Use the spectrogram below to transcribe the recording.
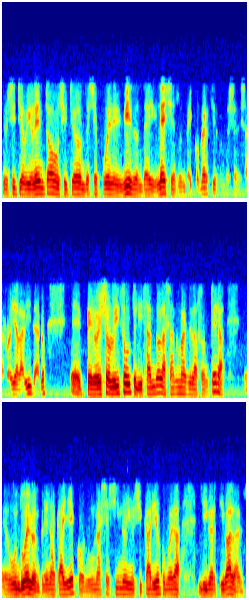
de un sitio violento a un sitio donde se puede vivir, donde hay iglesias, donde hay comercio, donde se desarrolla la vida, ¿no? Eh, pero eso lo hizo utilizando las armas de la frontera, eh, un duelo en plena calle con un asesino y un sicario como era Liberty Balance.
